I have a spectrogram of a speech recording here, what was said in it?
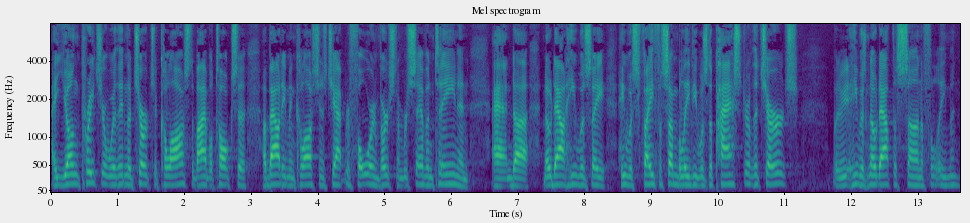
a young preacher within the church of Colossus. The Bible talks uh, about him in Colossians chapter 4 and verse number 17. And, and uh, no doubt he was, a, he was faithful. Some believe he was the pastor of the church, but he was no doubt the son of Philemon.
